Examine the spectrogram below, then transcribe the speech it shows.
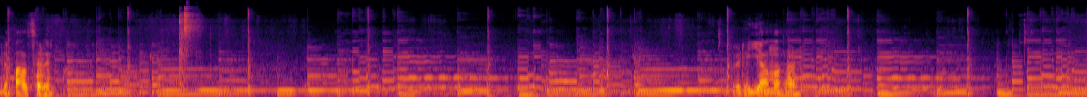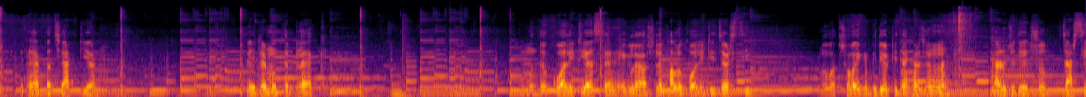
এটা পালসারের। এটা ইয়ামাহার এটা অ্যাপাচি আর টিয়ার রেডের মধ্যে ব্ল্যাক এর মধ্যেও কোয়ালিটি আছে। এগুলো আসলে ভালো কোয়ালিটি জার্সি ধন্যবাদ সবাইকে ভিডিওটি দেখার জন্য। কারও যদি এসব জার্সি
